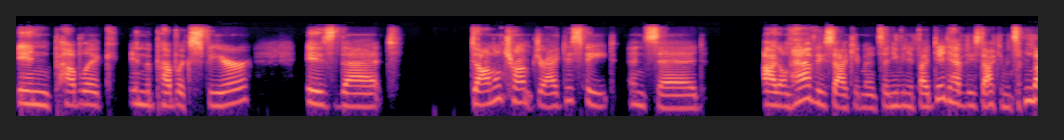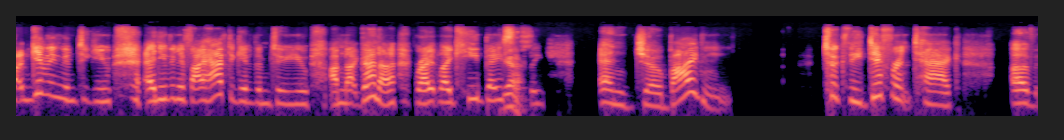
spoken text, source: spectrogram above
in public, in the public sphere, is that Donald Trump dragged his feet and said, I don't have these documents. And even if I did have these documents, I'm not giving them to you. And even if I have to give them to you, I'm not gonna, right? Like he basically, and Joe Biden took the different tack of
